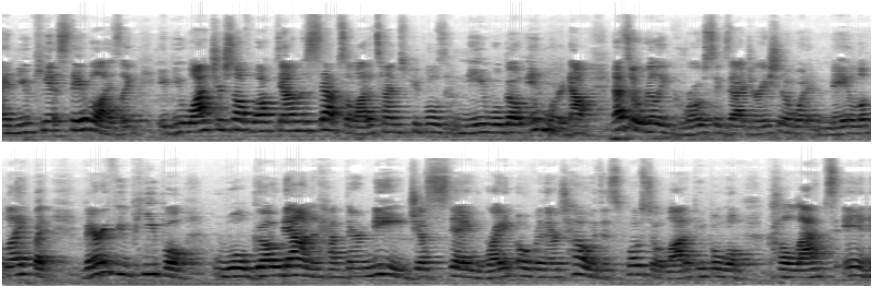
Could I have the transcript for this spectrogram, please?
and you can't stabilize. Like if you watch yourself walk down the steps, a lot of times people's knee will go inward. Now, that's a really gross exaggeration of what it may look like, but very few people will go down and have their knee just stay right over their toe as it's supposed to. A lot of people will collapse in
